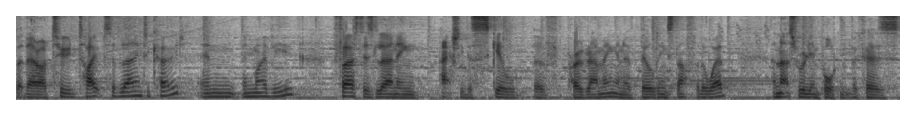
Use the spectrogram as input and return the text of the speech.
but there are two types of learning to code, in, in my view. First is learning actually the skill of programming and of building stuff for the web. And that's really important because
